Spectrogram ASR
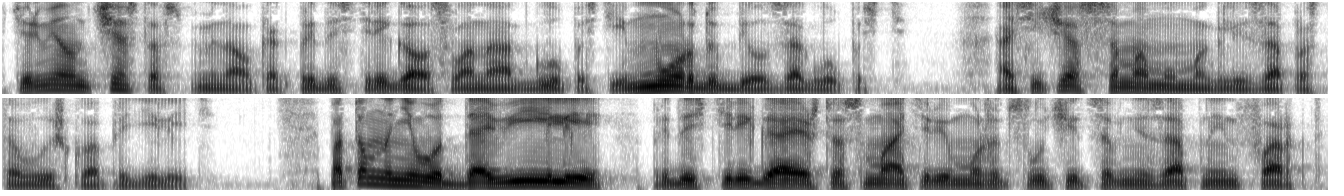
В тюрьме он часто вспоминал, как предостерегал слона от глупости и морду бил за глупость. А сейчас самому могли запросто вышку определить. Потом на него давили, предостерегая, что с матерью может случиться внезапный инфаркт.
